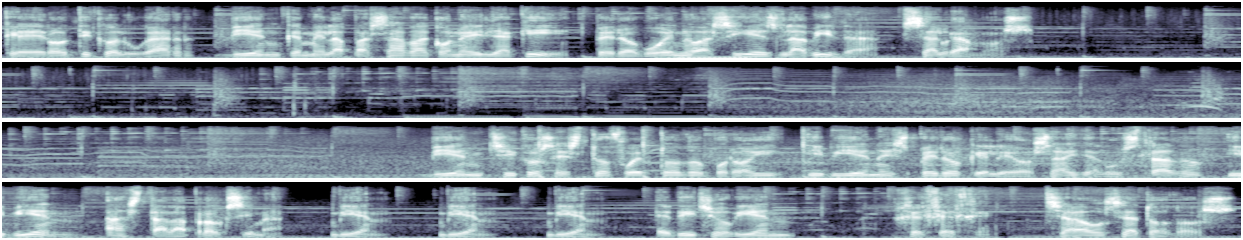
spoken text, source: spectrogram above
Qué erótico lugar, bien que me la pasaba con ella aquí, pero bueno así es la vida, salgamos. Bien chicos esto fue todo por hoy, y bien espero que le os haya gustado, y bien, hasta la próxima. Bien, bien, bien, he dicho bien. Jejeje. Chaos a todos.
